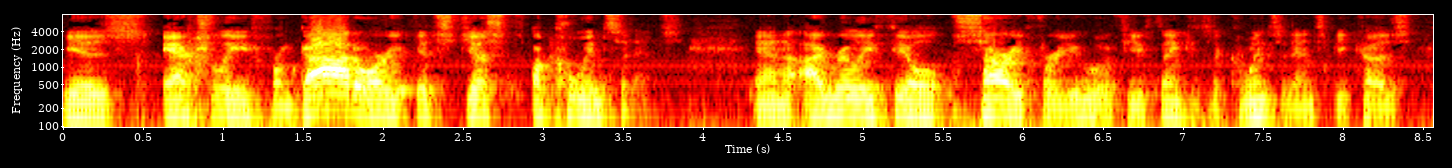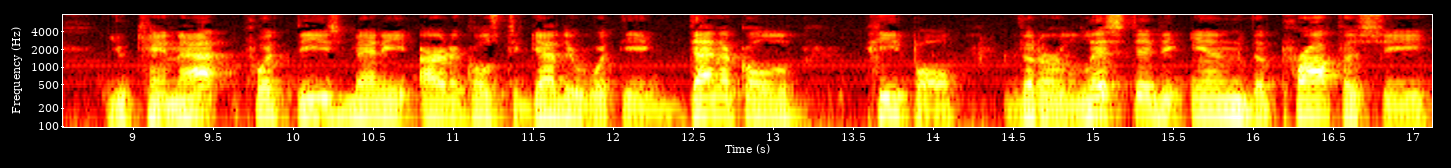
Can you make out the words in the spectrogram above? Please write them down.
is actually from God or it's just a coincidence. And I really feel sorry for you if you think it's a coincidence because you cannot put these many articles together with the identical people that are listed in the prophecy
